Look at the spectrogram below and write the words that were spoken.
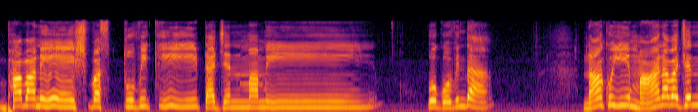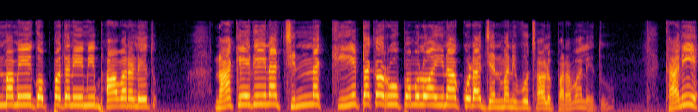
భవనేష్వస్తు వికీట జన్మమే. ఓ గోవింద నాకు ఈ మానవ జన్మమే గొప్పదనేమీ భావన లేదు. నాకేదైనా చిన్న కీటక రూపములో అయినా కూడా జన్మనివ్వు చాలు పర్వాలేదు. కానీ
